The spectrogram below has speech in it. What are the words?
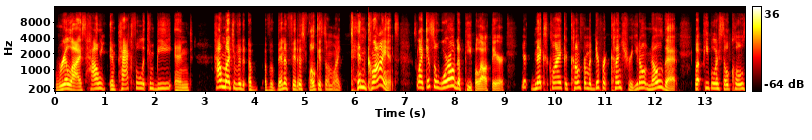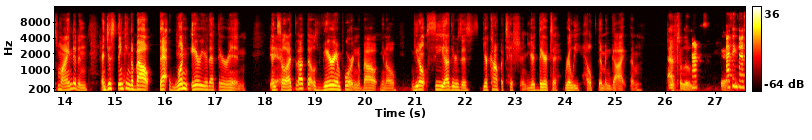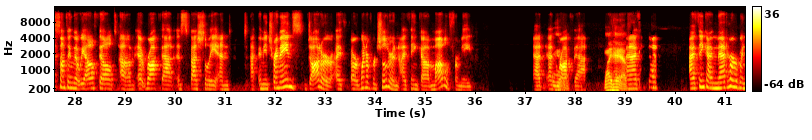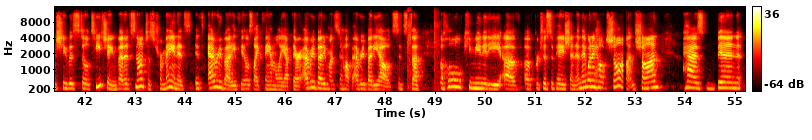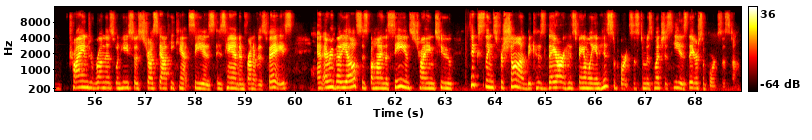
realize how impactful it can be and how much of a, of a benefit is focused on like 10 clients. It's like it's a world of people out there. Your next client could come from a different country. You don't know that but people are so close-minded and and just thinking about that one area that they're in. Yeah. and so i thought that was very important about you know you don't see others as your competition. You're there to really help them and guide them. Absolutely. That's- I think that's something that we all felt um, at Rock That, especially. And I mean, Tremaine's daughter, I, or one of her children, I think, uh, modeled for me at, at yeah. Rock That. Might have. And I think, that, I think I met her when she was still teaching, but it's not just Tremaine. It's it's everybody feels like family up there. Everybody wants to help everybody else. It's the the whole community of of participation, and they want to help Shawn. Shawn has been trying to run this when he's so stressed out he can't see his, his hand in front of his face. And everybody else is behind the scenes trying to fix things for Shawn because they are his family and his support system as much as he is their support system.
